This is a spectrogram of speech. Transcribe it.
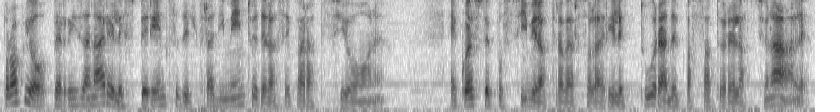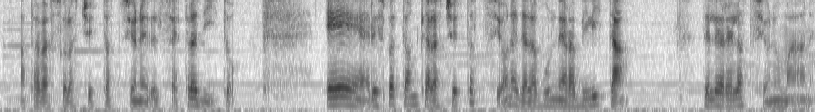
proprio per risanare l'esperienza del tradimento e della separazione. E questo è possibile attraverso la rilettura del passato relazionale, attraverso l'accettazione del sé tradito e rispetto anche all'accettazione della vulnerabilità delle relazioni umane.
